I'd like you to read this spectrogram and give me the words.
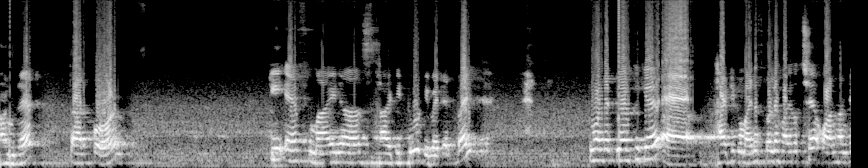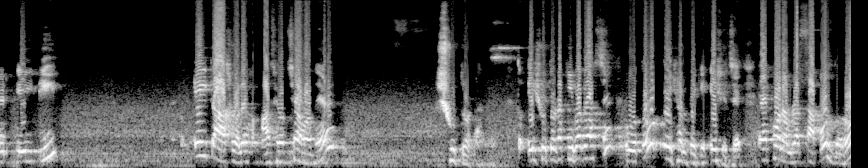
হান্ড্রেড। তারপর TF minus thirty two divided by two hundred twelve থেকে থার্টি টু মাইনাস করলে হয় হচ্ছে ওয়ান হান্ড্রেড এইটি এইটা আসলে আছে হচ্ছে আমাদের সূত্রটা। তো এই সূত্রটা কীভাবে আসছে? মূলত এইখান থেকে এসেছে। এখন আমরা সাপোজ ধরো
